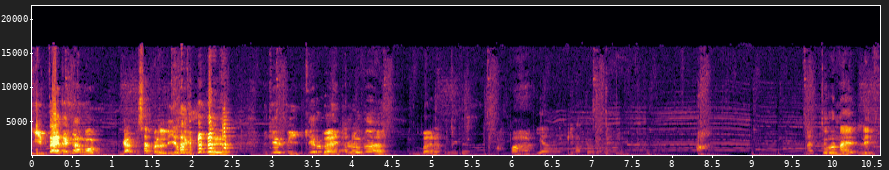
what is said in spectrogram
kita aja nggak mau nggak bisa beli lagi. Mikir-mikir Ban- mikir apa? nggak bar apa itu apa? Yang kita turun itu naik turun naik lift.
